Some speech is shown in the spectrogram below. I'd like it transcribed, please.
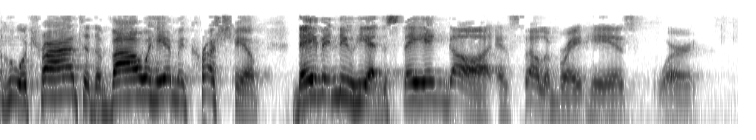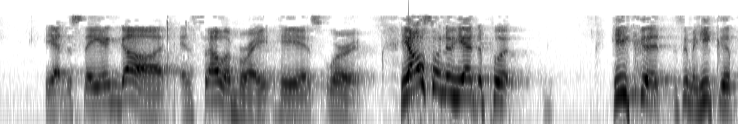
who were trying to devour him and crush him, David knew he had to stay in God and celebrate his word. He had to stay in God and celebrate his word. He also knew he had to put, he could, excuse me, he could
